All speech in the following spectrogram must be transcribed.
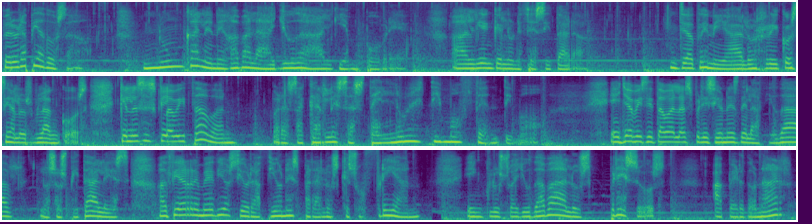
pero era piadosa. Nunca le negaba la ayuda a alguien pobre, a alguien que lo necesitara. Ya tenía a los ricos y a los blancos, que les esclavizaban para sacarles hasta el último céntimo. Ella visitaba las prisiones de la ciudad, los hospitales, hacía remedios y oraciones para los que sufrían e incluso ayudaba a los presos a perdonar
